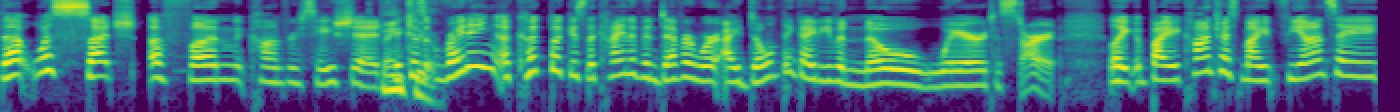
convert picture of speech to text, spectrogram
That was such a fun conversation Thank because you. writing a cookbook is the kind of endeavor where I don't think I'd even know where to start. Like by contrast, my fiance,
